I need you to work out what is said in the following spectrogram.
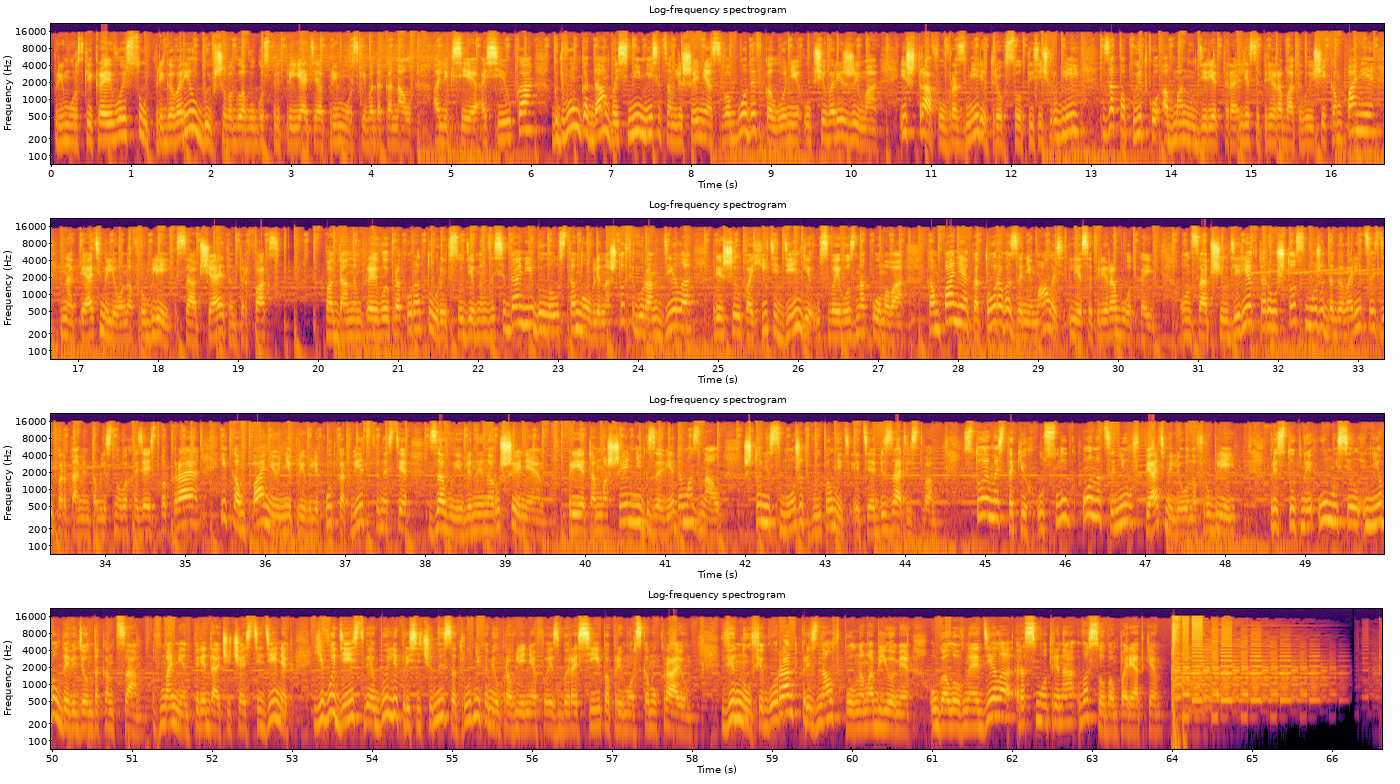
Приморский краевой суд приговорил бывшего главу госпредприятия «Приморский водоканал» Алексея Осиюка к двум годам восьми месяцам лишения свободы в колонии общего режима и штрафу в размере 300 тысяч рублей за попытку обмануть директора лесоперерабатывающей компании на 5 миллионов рублей, сообщает Интерфакс. По данным Краевой прокуратуры, в судебном заседании было установлено, что фигурант дела решил похитить деньги у своего знакомого, компания которого занималась лесопереработкой. Он сообщил директору, что сможет договориться с Департаментом лесного хозяйства края и компанию не привлекут к ответственности за выявленные нарушения. При этом мошенник заведомо знал, что не сможет выполнить эти обязательства. Стоимость таких услуг он оценил в 5 миллионов рублей. Преступный умысел был доведен до конца. В момент передачи части денег его действия были пресечены сотрудниками Управления ФСБ России по Приморскому краю. Вину фигурант признал в полном объеме. Уголовное дело рассмотрено в особом порядке.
